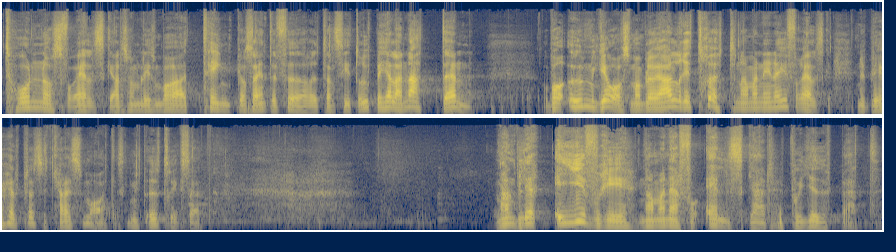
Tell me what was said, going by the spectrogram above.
tonårsförälskad som liksom bara tänker sig inte för utan sitter uppe hela natten och bara umgås. Man blir ju aldrig trött när man är nyförälskad. Nu blir jag helt plötsligt karismatisk i mitt uttryckssätt. Man blir ivrig när man är förälskad på djupet.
